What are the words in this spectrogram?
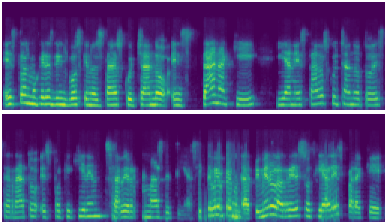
estas mujeres de Innsbruck que nos están escuchando están aquí y han estado escuchando todo este rato, es porque quieren saber más de ti. Así que te voy a preguntar primero las redes sociales para que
